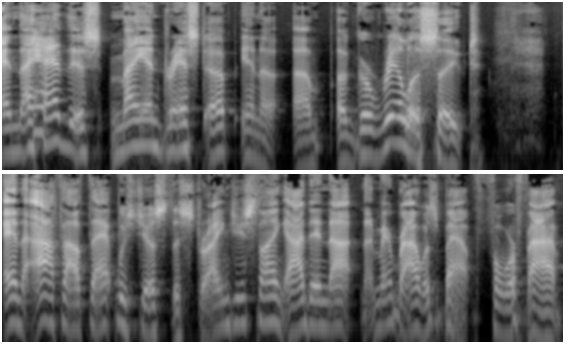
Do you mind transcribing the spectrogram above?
And they had this man dressed up in a a, a gorilla suit. And I thought that was just the strangest thing. I did not remember I was about four or five.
